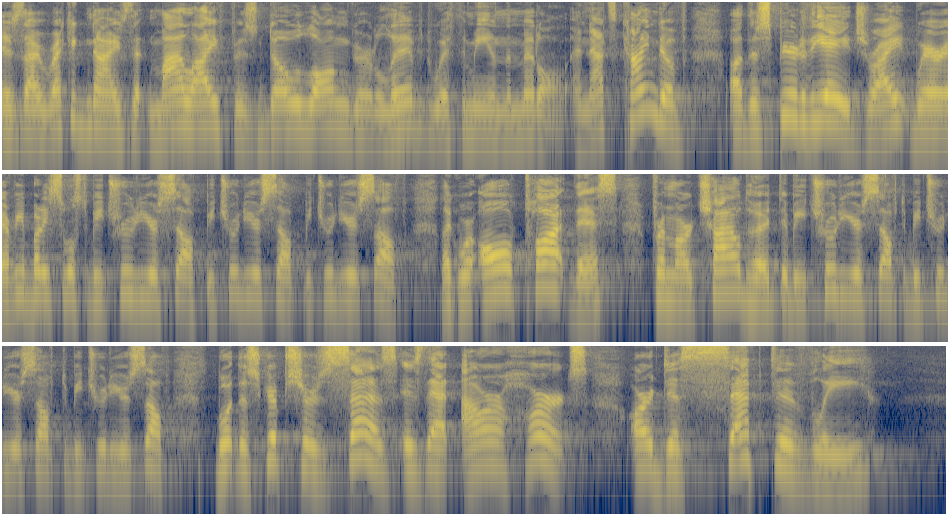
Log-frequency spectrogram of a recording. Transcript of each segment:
is I recognize that my life is no longer lived with me in the middle. And that's kind of uh, the spirit of the age, right? Where everybody's supposed to be true to yourself, be true to yourself, be true to yourself. Like we're all taught this from our childhood to be true to yourself, to be true to yourself, to be true to yourself. But what the scriptures says is that our hearts are deceptively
